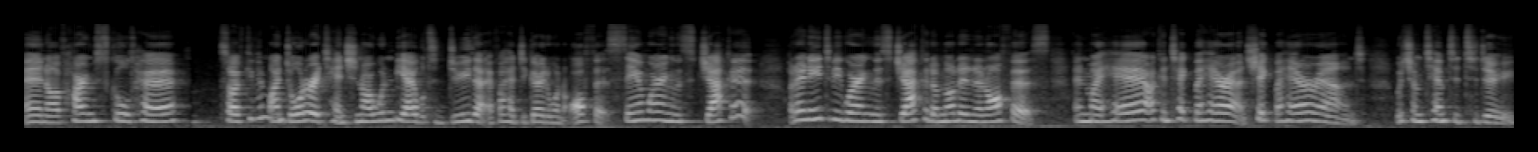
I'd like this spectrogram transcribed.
and I've homeschooled her. So I've given my daughter attention. I wouldn't be able to do that if I had to go to an office. See, I'm wearing this jacket. I don't need to be wearing this jacket. I'm not in an office. And my hair, I can take my hair out shake my hair around, which I'm tempted to do.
